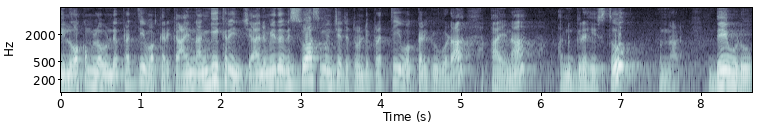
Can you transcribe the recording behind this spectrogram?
ఈ లోకంలో ఉండే ప్రతి ఒక్కరికి ఆయన అంగీకరించి ఆయన మీద విశ్వాసం ఉంచేటటువంటి ప్రతి ఒక్కరికి కూడా ఆయన అనుగ్రహిస్తూ ఉన్నాడు. దేవుడు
